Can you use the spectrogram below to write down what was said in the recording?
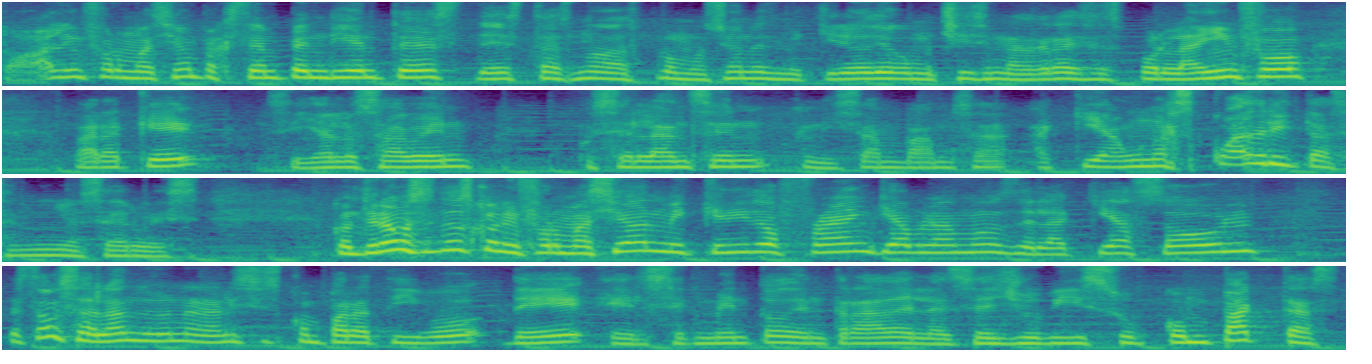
toda la información para que estén pendientes de estas nuevas promociones. Mi querido Diego, muchísimas gracias por la info, para que, si ya lo saben, pues se lancen a Nissan Bamsa aquí a unas cuadritas en Niños Héroes. Continuamos entonces con la información, mi querido Frank, ya hablamos de la Kia Soul. Estamos hablando de un análisis comparativo del segmento de entrada de las SUV subcompactas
